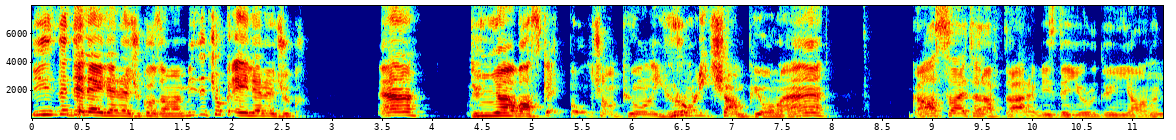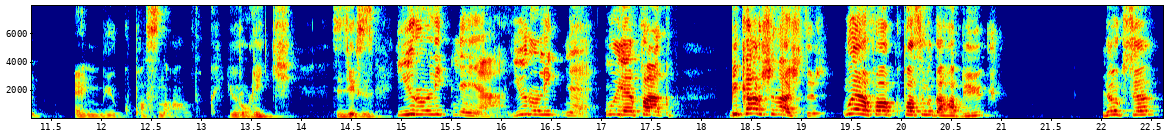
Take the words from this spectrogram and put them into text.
Biz de deli eğlenecek o zaman. Biz de çok eğlenecek. He? Dünya basketbol şampiyonu, Euroleague şampiyonu he? Galatasaray taraftarı biz de Euro, dünyanın en büyük kupasını aldık. Euroleague. Siz diyeceksiniz Euroleague ne ya? Euroleague ne? UEFA kup- bir karşılaştır. UEFA kupası mı daha büyük? Yoksa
